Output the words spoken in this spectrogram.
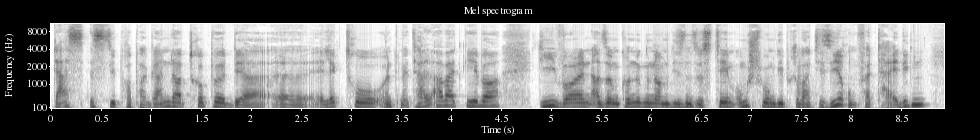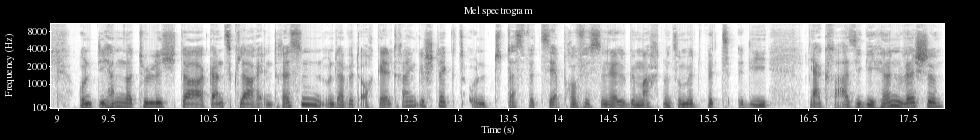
Das ist die Propagandatruppe der äh, Elektro- und Metallarbeitgeber. Die wollen also im Grunde genommen diesen Systemumschwung, die Privatisierung verteidigen. Und die haben natürlich da ganz klare Interessen und da wird auch Geld reingesteckt und das wird sehr professionell gemacht und somit wird die ja quasi Gehirnwäsche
